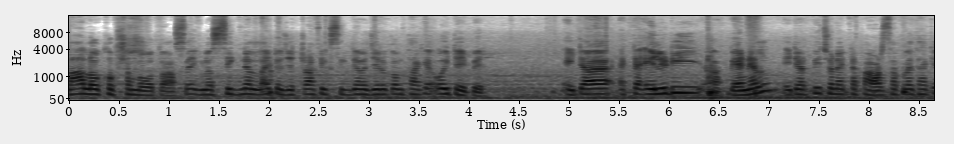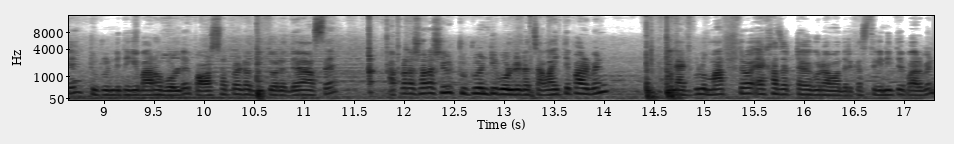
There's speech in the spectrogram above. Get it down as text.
লালও খুব সম্ভবত আছে। এগুলো সিগন্যাল লাইট ওই যে ট্রাফিক সিগন্যাল যেরকম থাকে, ওই টাইপের এটা একটা এলইডি প্যানেল এটার পিছনে একটা পাওয়ার সাপ্লাই থাকে টু টোয়েন্টি থেকে বারো ভোল্টের। পাওয়ার সাপ্লাইটা ভিতরে দেওয়া আছে। আপনারা সরাসরি টু টোয়েন্টি ভোল্ট এটা চালাইতে পারবেন। এই লাইটগুলো মাত্র এক হাজার টাকা করে আমাদের কাছ থেকে নিতে পারবেন।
